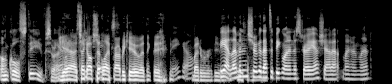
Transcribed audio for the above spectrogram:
Baller. Uncle Steve's, right? Yeah, let's check do out Pit Life shakes. Barbecue. I think they There you go. might have reviewed. But yeah, it lemon and recently. sugar. That's a big one in Australia. Shout out my homeland.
